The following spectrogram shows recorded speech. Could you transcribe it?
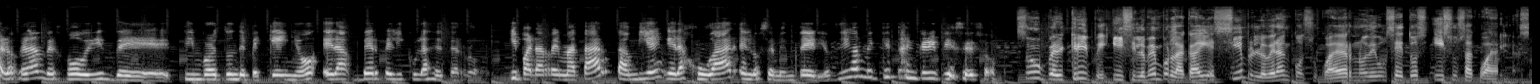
de los grandes hobbies de Tim Burton de pequeño era ver películas de terror. Y para rematar, también era jugar en los cementerios. Díganme qué tan creepy es eso. Súper creepy. Y si lo ven por la calle, siempre lo verán con su cuaderno de bocetos y sus acuarelas.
